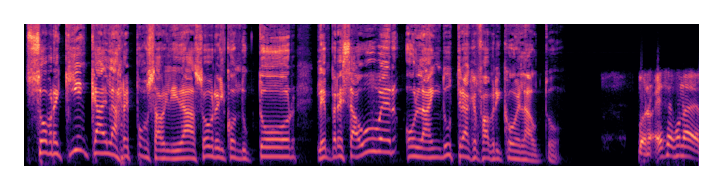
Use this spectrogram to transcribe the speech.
¿sobre quién cae la responsabilidad? ¿Sobre el conductor, la empresa Uber o la industria que fabricó el auto? Bueno, ese es uno de,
